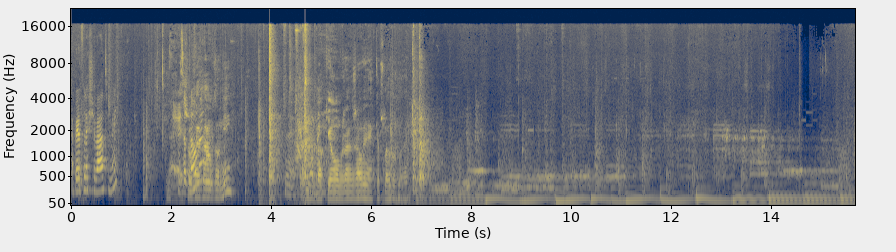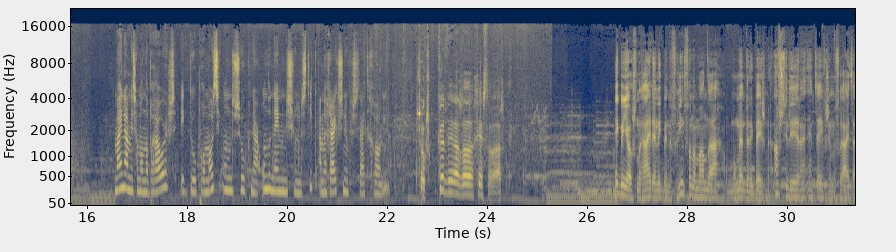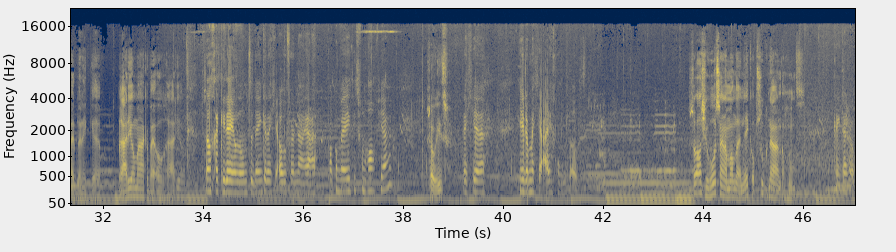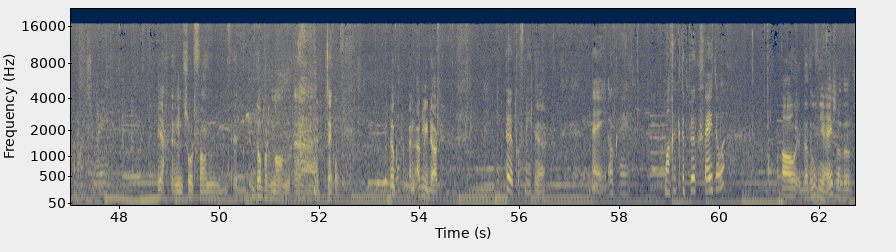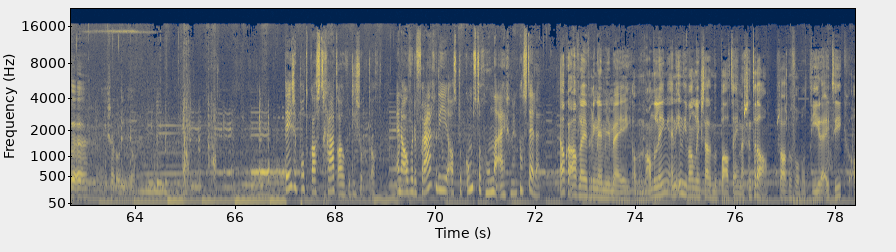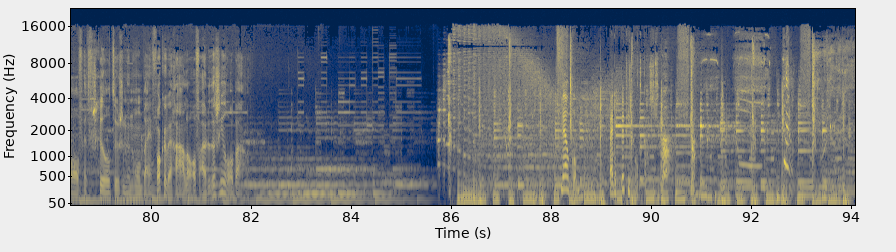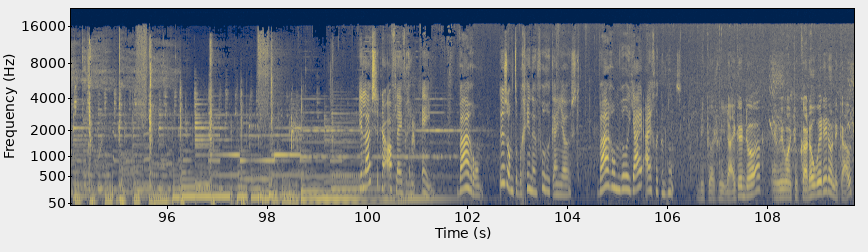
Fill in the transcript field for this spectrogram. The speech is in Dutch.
Heb je een flesje water mee? Nee, Is dat zover nodig? gaan we toch niet? Nee. Een bakje jongen, we zijn zo weer. Ik heb sleutels mee. Mijn naam is Amanda Brouwers. Ik doe promotieonderzoek naar ondernemende journalistiek aan de Rijksuniversiteit Groningen. Zo kut weer als dat gisteren was. Ik ben Joost van der Heijden en ik ben de vriend van Amanda. Op het moment ben ik bezig met afstuderen en tevens in mijn vrije tijd ben ik eh radiomaker bij Oog Radio. Zo'n gek idee om dan te denken dat je over, nou ja, pak een beetje iets van een half jaar, Zoiets. dat je hier dan met je eigen hond loopt. Zoals je hoort zijn Amanda en ik op zoek naar een hond. Kijk, daar is ook een hond mee. Ja, een soort van uh, dobberman uh, tackle. Look, een ugly duck. Puk of niet? Ja. Nee, oké. Mag ik de puk vetoen? Oh, dat hoeft niet eens, want dat uh, is ook niet wil. Deze podcast gaat over die zoektocht en over de vragen die je als toekomstig hondeneigenaar kan stellen. Elke aflevering nemen we je mee op een wandeling en in die wandeling staat een bepaald thema centraal. Zoals bijvoorbeeld dierenethiek of het verschil tussen een hond bij een fokker weghalen of uit het asiel ophalen. Welkom bij de Puppy Podcast. Je luistert naar aflevering 1. Waarom? Dus om te beginnen vroeg ik aan Joost: waarom wil jij eigenlijk een hond? Because we like a dog and we want to cuddle with it on the couch.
